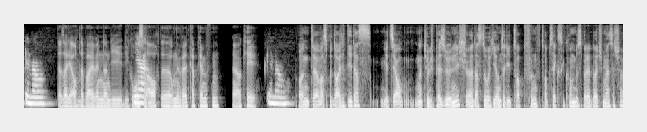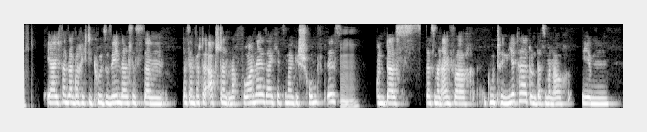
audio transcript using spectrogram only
genau. Da seid ihr auch dabei, wenn dann die, die Großen ja. auch äh, um den Weltcup kämpfen. Ja, okay. Genau. Und äh, was bedeutet dir das jetzt ja auch natürlich persönlich, äh, dass du hier unter die Top 5, Top 6 gekommen bist bei der deutschen Meisterschaft? Ja, ich fand es einfach richtig cool zu sehen, dass es dann dass einfach der Abstand nach vorne, sage ich jetzt mal, geschrumpft ist mhm. und dass, dass man einfach gut trainiert hat und dass man auch eben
